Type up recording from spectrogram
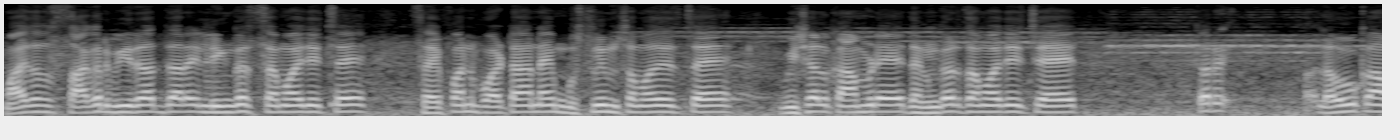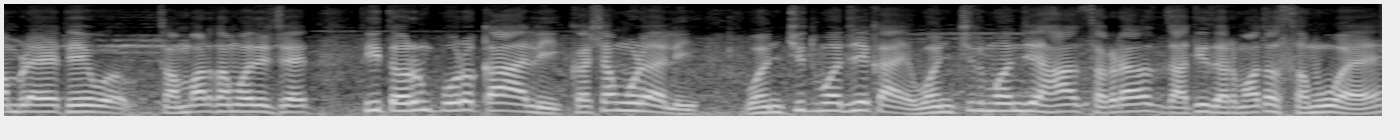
माझ्यासोबत सागर बिराजदार आहे लिंगज समाजाचे आहे सैफान पठाण आहे मुस्लिम समाजाचं आहे विशाल कांबळे आहे धनगर समाजाचे आहेत. तर लहू कांबळे आहेत हे व- समाजाचे आहेत ती तरुण पोरं का आली? कशामुळे आली? वंचित म्हणजे काय? वंचित म्हणजे हा सगळ्या जाती धर्माचा समूह आहे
